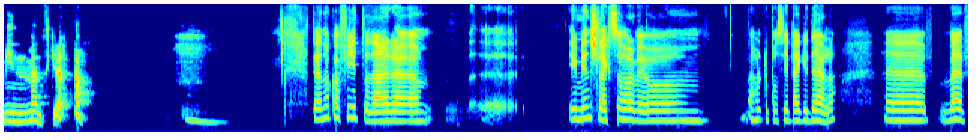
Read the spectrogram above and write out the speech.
min menneskerett, da. Det er noe fint det der eh, I min slekt så har vi jo Jeg holdt på å si begge deler. Eh, Med,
